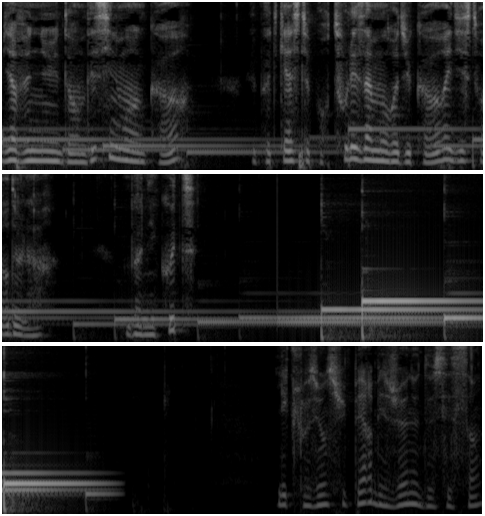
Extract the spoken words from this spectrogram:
Bienvenue dans Dessine-moi encore, le podcast pour tous les amoureux du corps et d'histoire de l'art. Bonne écoute L'éclosion superbe et jeune de ses seins,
